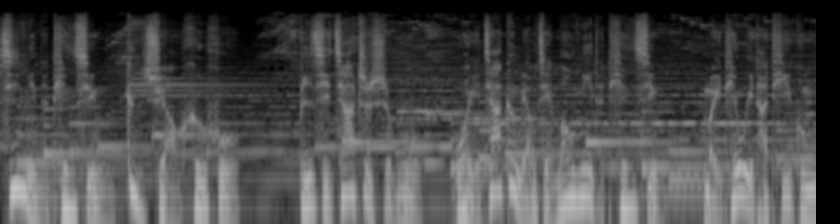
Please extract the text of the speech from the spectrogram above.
机敏的天性更需要呵护，比起家制食物，伟嘉更了解猫咪的天性，每天为它提供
